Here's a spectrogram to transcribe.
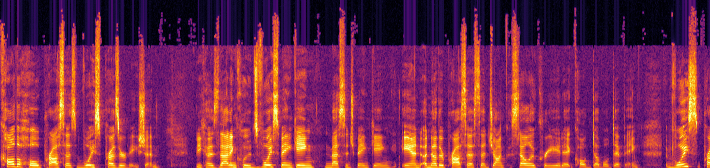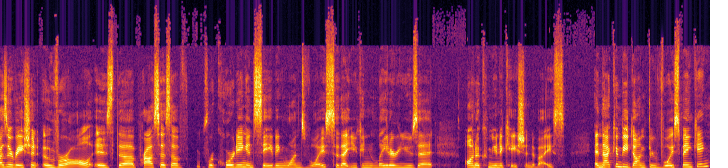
call the whole process voice preservation because that includes voice banking, message banking, and another process that John Costello created called double dipping. Voice preservation overall is the process of recording and saving one's voice so that you can later use it on a communication device. And that can be done through voice banking,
